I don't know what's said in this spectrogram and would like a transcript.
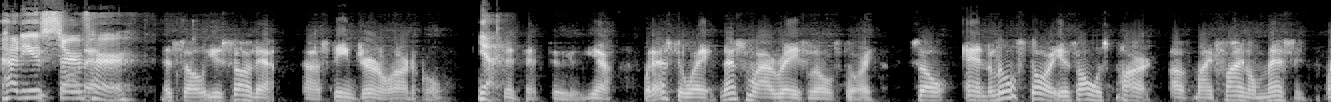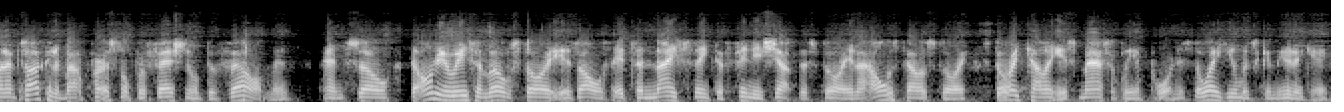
How do you, saw serve that. her? And so you saw that uh, Steam Journal article Yeah. sent that to you. Yeah. Well, that's the way. That's why I raised little story. So, and the little story is always part of my final message when I'm talking about personal professional development. And so the only reason little story is always it's a nice thing to finish up the story. And I always tell a story. Storytelling is massively important. It's the way humans communicate.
